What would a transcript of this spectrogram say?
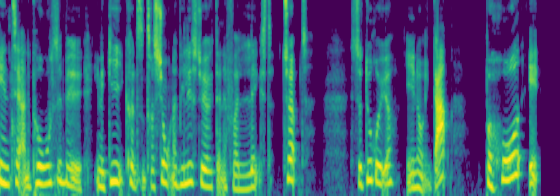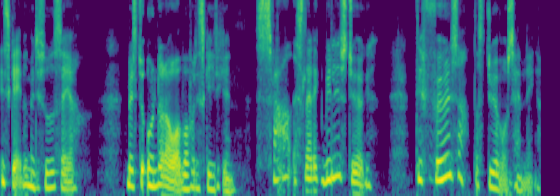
interne pose med energi, koncentration og viljestyrke, den er for længst tømt. Så du ryger endnu en gang på hovedet ind i skabet med de søde sager, mens du undrer dig over, hvorfor det skete igen. Svaret er slet ikke viljestyrke. Det er følelser, der styrer vores handlinger.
